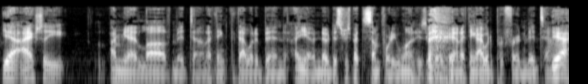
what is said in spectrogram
Yeah, I actually, I mean, I love Midtown. I think that that would have been, uh, you know, no disrespect to Sum 41, who's a great band. I think I would have preferred Midtown. Yeah,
